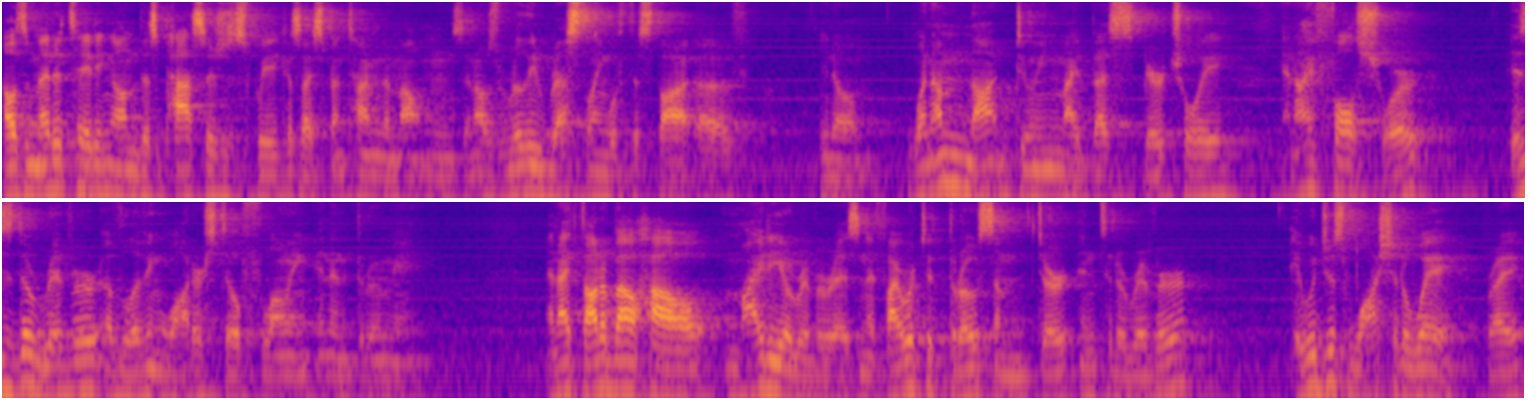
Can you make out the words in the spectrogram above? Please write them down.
I was meditating on this passage this week as I spent time in the mountains, and I was really wrestling with this thought of, you know, when I'm not doing my best spiritually and I fall short, is the river of living water still flowing in and through me? And I thought about how mighty a river is, and if I were to throw some dirt into the river, it would just wash it away, right?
